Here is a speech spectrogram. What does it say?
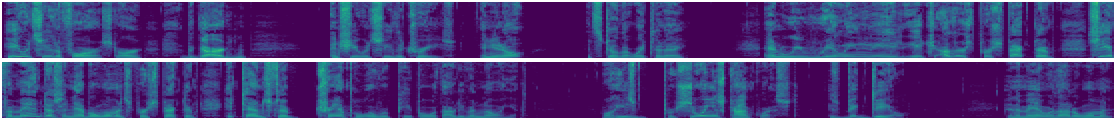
He would see the forest or the garden, and she would see the trees. And you know, it's still that way today. And we really need each other's perspective. See, if a man doesn't have a woman's perspective, he tends to trample over people without even knowing it. Well, he's pursuing his conquest, his big deal. And the man without a woman,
